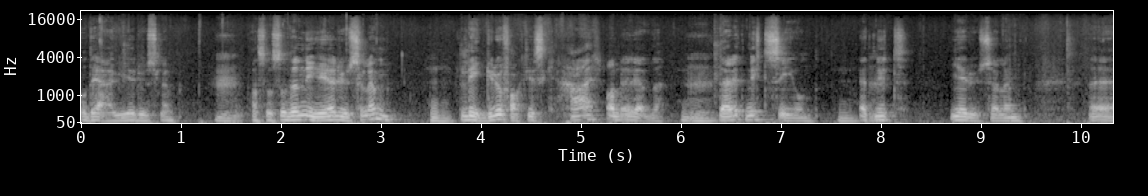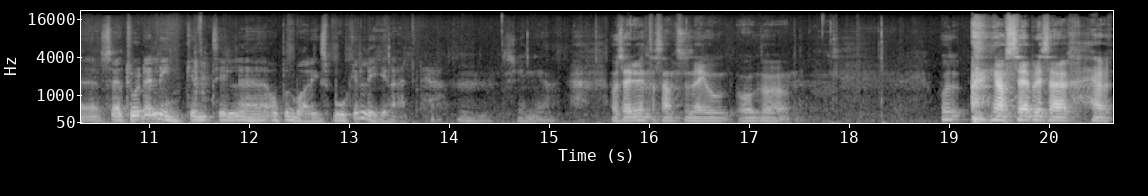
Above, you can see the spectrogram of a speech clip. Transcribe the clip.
og det er jo Jerusalem. Mm. Altså, så det nye Jerusalem mm. ligger jo faktisk her allerede. Mm. Det er et nytt Sion. Mm. Et nytt Jerusalem. Eh, så jeg tror det er linken til eh, åpenbaringsboken ligger der. Ja. Og så er det jo interessant, syns jeg, òg å ja, se på disse her, her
